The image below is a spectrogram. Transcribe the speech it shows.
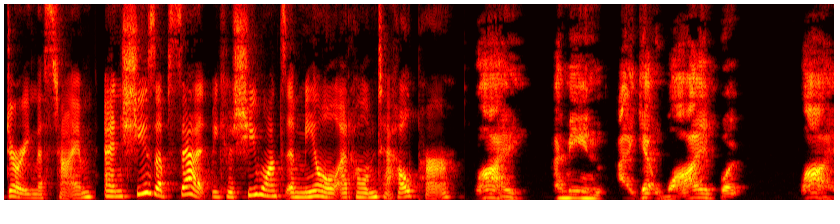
during this time, and she's upset because she wants Emil at home to help her. Why? I mean, I get why, but why?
